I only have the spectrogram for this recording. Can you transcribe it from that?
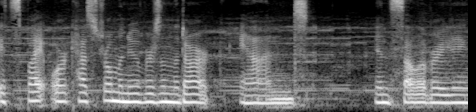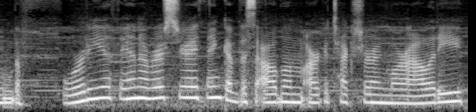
it's by Orchestral Maneuvers in the Dark, and in celebrating the 40th anniversary, I think, of this album, Architecture and Morality,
